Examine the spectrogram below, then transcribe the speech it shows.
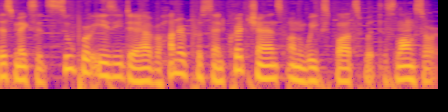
This makes it super easy to have 100% crit chance on weak spots with this longsword.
